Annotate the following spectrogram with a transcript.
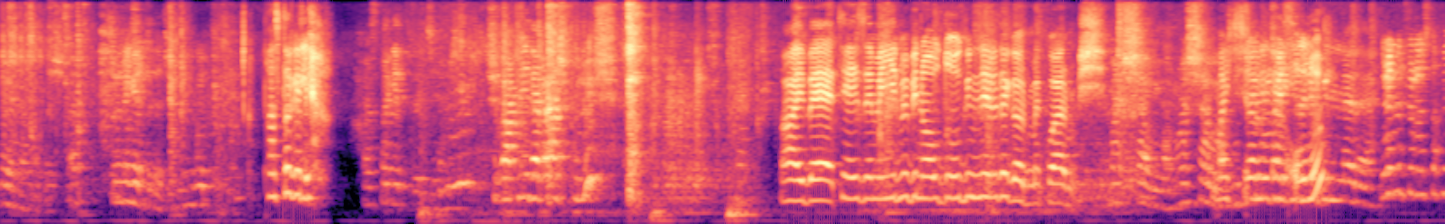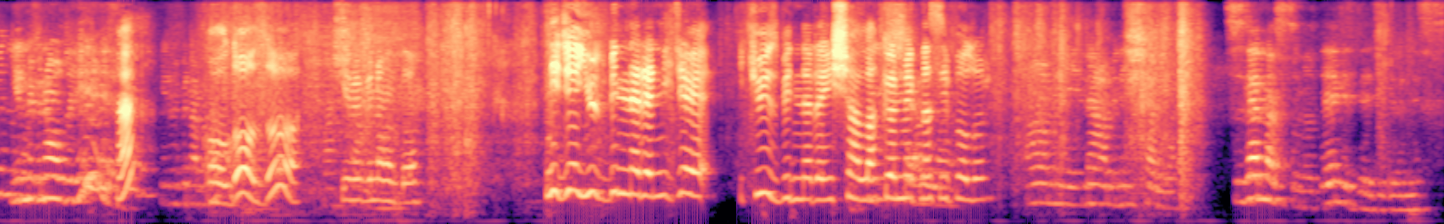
Böyle arkadaşlar. Şunu getireceğim. götüreceğim. Pasta geliyor. Pasta getireceğim. Şu kapıyı da bir aç buluş. Vay be teyzemin 20 bin olduğu günleri de görmek varmış. Maşallah maşallah. Maşallah, yirmi olur. şöyle estağfurullah. 20 bin oldu iyi. Ha? 20 bin abone Oldu oldu. 20 bin oldu. Nice 100 binlere nice 200 binlere inşallah görmek İnşallah. nasip olur. Amin amin inşallah. Sizler nasılsınız değerli izleyicilerimiz?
